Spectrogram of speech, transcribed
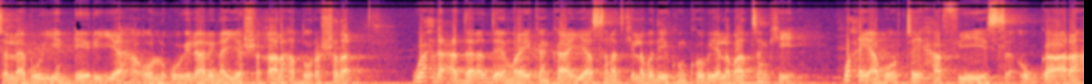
tallaabooyin dheeriyah oo lagu ilaalinayo shaqaalaha doorashada. Waaxda cadaaladda ee maraykanka ayaa sannadkii labadii kun koob iyo labaatankii waxay abuurtay xafiis u gaar ah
